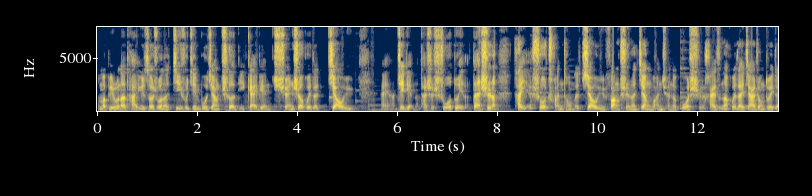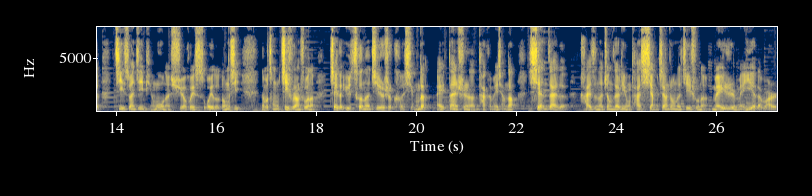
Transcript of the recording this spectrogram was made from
那么，比如呢，他预测说呢，技术进步将彻底改变全社会的教育。哎呀，这点呢，他是说对了。但是呢，他也说传统的教育方式呢将完全的过时，孩子呢会在家中对着计算机屏幕呢学会所有的东西。那么从技术上说呢，这个预测呢其实是可行的。哎，但是呢，他可没想到现在的孩子呢正在利用他想象中的技术呢没日没夜的玩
